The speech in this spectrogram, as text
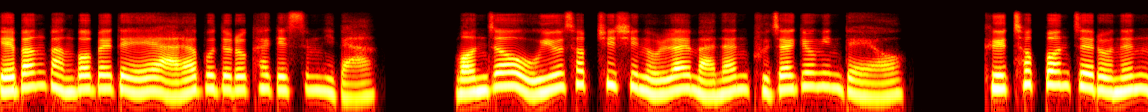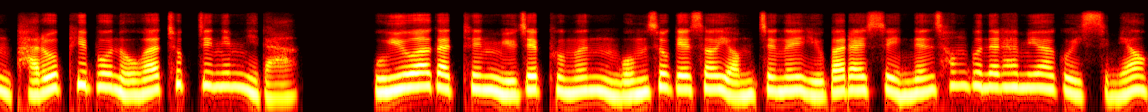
예방 방법에 대해 알아보도록 하겠습니다. 먼저 우유 섭취 시 놀랄 만한 부작용인데요. 그 첫 번째로는 바로 피부 노화 촉진입니다. 우유와 같은 유제품은 몸속에서 염증을 유발할 수 있는 성분을 함유하고 있으며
